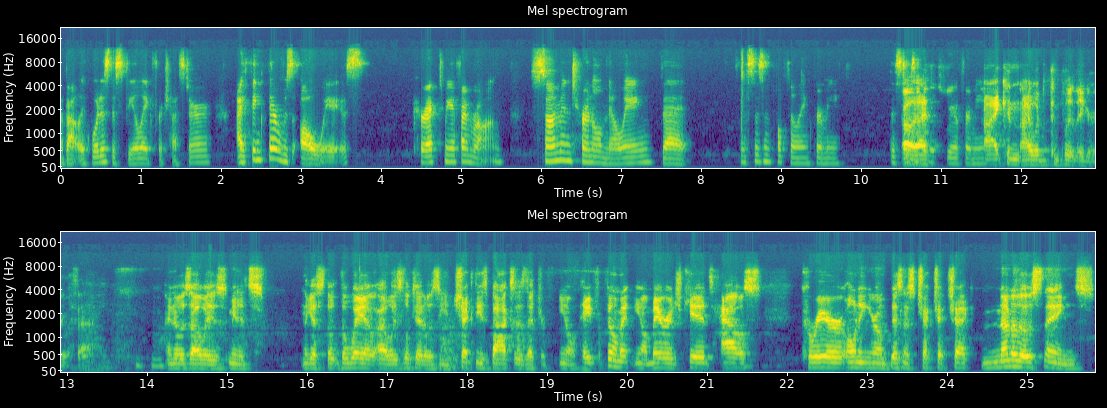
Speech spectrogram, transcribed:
about like what does this feel like for chester I think there was always correct me if I'm wrong, some internal knowing that this isn't fulfilling for me. This oh, doesn't oh, true for me. I can, I would completely agree with that. Mm-hmm. And it was always, I mean, it's, I guess the, the way I always looked at it was you check these boxes that you're, you know, hey, fulfillment, you know, marriage, kids, house, career, owning your own business, check, check, check. None of those things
